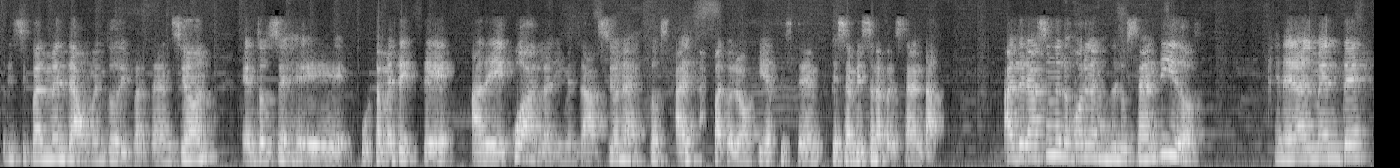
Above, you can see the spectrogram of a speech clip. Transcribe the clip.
principalmente aumento de hipertensión. Entonces, eh, justamente hay que adecuar la alimentación a, estos, a estas patologías que se, que se empiezan a presentar. Alteración de los órganos de los sentidos. Generalmente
